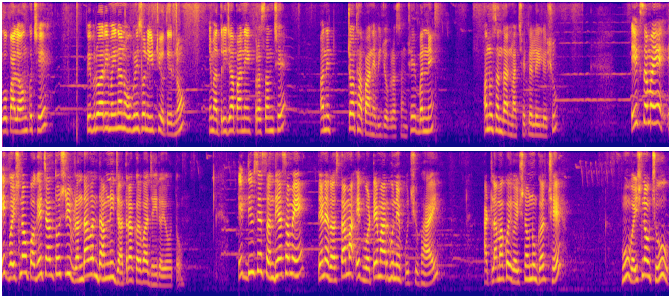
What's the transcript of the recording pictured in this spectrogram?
ગોપાલ અંક છે. ફેબ્રુઆરી મહિનાનો ઓગણીસો ને ઇઠ્યોતેરનો. એમાં ત્રીજા પાને એક પ્રસંગ છે અને ચોથા પાને બીજો પ્રસંગ છે. બંને અનુસંધાનમાં છે એટલે લઈ લેશું. એક સમયે એક વૈષ્ણવ પગે ચાલતો શ્રી વૃંદાવન ધામની જાત્રા કરવા જઈ રહ્યો હતો. એક દિવસે સંધ્યા સમયે તેણે રસ્તામાં એક વટે માર્ગુને પૂછ્યું, ભાઈ, આટલામાં કોઈ વૈષ્ણવનું ઘર છે? હું વૈષ્ણવ છું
